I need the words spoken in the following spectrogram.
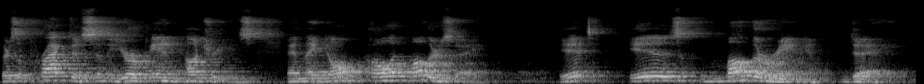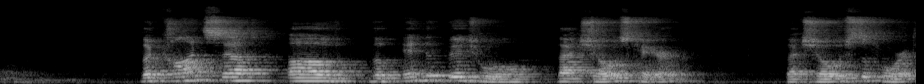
There's a practice in the European countries, and they don't call it Mother's Day. It is Mothering Day. The concept of the individual that shows care, that shows support,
